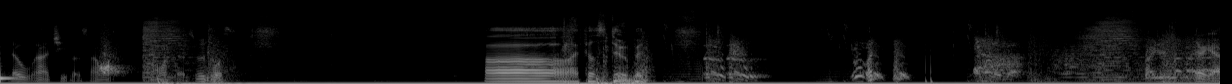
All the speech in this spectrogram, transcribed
No, not Chivos. I want, I want those. Move close. Oh, I feel stupid. What? There we go.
